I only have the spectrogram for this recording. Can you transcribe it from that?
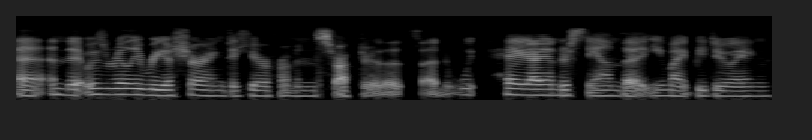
and, and it was really reassuring to hear from an instructor that said, "Hey, I understand that you might be doing."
